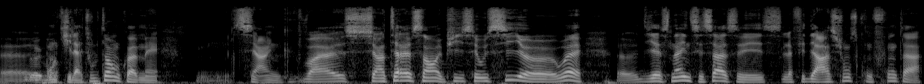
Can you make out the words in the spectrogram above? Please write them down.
euh, bon, qu'il a tout le temps, quoi. Mais c'est intéressant. Et puis c'est aussi, euh, ouais, euh, DS9, c'est ça, c'est la fédération se confronte à,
